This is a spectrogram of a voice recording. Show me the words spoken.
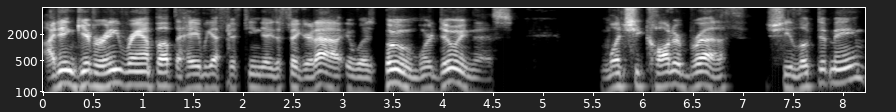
I didn't give her any ramp up that, hey, we got 15 days to figure it out. It was boom, we're doing this. Once she caught her breath, she looked at me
